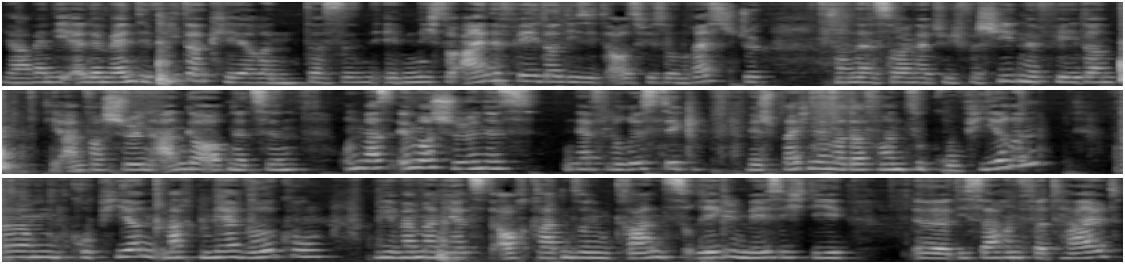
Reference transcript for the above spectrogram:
ja, wenn die Elemente wiederkehren. Das sind eben nicht so eine Feder, die sieht aus wie so ein Reststück, sondern es sollen natürlich verschiedene Federn, die einfach schön angeordnet sind. Und was immer schön ist in der Floristik, wir sprechen immer davon zu gruppieren. Ähm, gruppieren macht mehr Wirkung, wie wenn man jetzt auch gerade in so einem Kranz regelmäßig die, äh, die Sachen verteilt.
